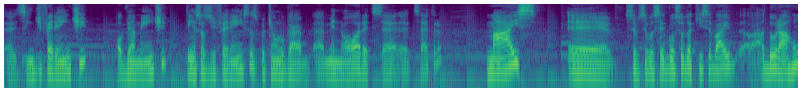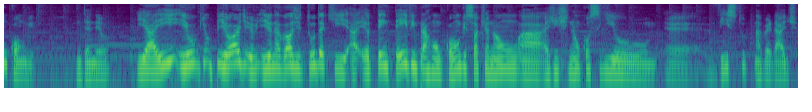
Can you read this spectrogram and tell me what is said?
é assim, diferente, obviamente, tem essas diferenças, porque é um lugar é, menor, etc, etc. Mas, é, se, se você gostou daqui, você vai adorar Hong Kong, entendeu? E aí, e o, o pior, de- e o negócio de tudo é que ah, eu tentei vir pra Hong Kong, só que eu não, a, a gente não conseguiu é, visto, na verdade.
